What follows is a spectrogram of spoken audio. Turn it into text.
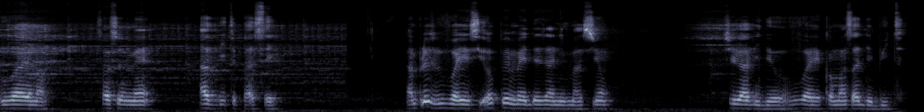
Non Ça se met à vite passer. En plus, vous voyez ici, on peut mettre des animations sur la vidéo. Vous voyez comment ça débute.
